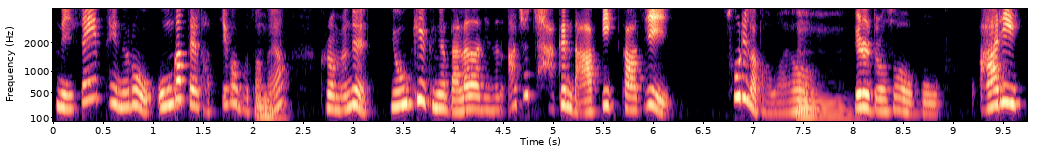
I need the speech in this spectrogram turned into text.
근데 이 세이펜으로 온갖 데를 다 찍어보잖아요. 음. 그러면은 여기에 그냥 날아다니는 아주 작은 나비까지 소리가 나와요. 음. 예를 들어서 뭐 알이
